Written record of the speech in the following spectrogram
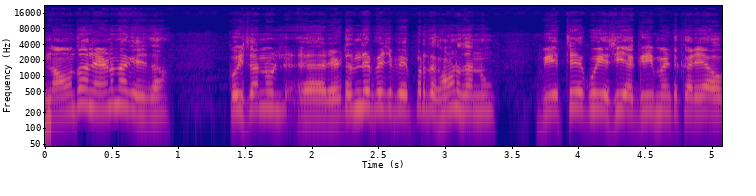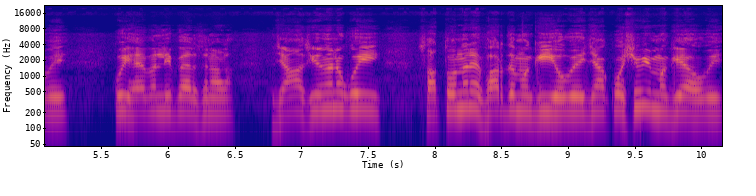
ਨਾਂ ਤਾਂ ਲੈਣ ਨਾ ਕਿਸੇ ਦਾ। ਕੋਈ ਸਾਨੂੰ ਰਿਟਨ ਦੇ ਵਿੱਚ ਪੇਪਰ ਦਿਖਾਉਣ ਸਾਨੂੰ ਵੀ ਇੱਥੇ ਕੋਈ ਅਸੀਂ ਐਗਰੀਮੈਂਟ ਕਰਿਆ ਹੋਵੇ ਕੋਈ ਹੈਵਨਲੀ ਪੈਲਸ ਨਾਲ ਜਾਂ ਅਸੀਂ ਉਹਨਾਂ ਨੂੰ ਕੋਈ ਸਾਤੋਂ ਉਹਨਾਂ ਨੇ ਫਰਦ ਮੰਗੀ ਹੋਵੇ ਜਾਂ ਕੁਝ ਵੀ ਮੰਗਿਆ ਹੋਵੇ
